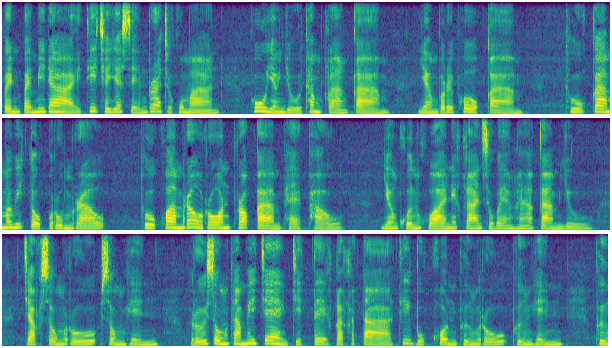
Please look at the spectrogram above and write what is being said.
เป็นไปไม่ได้ที่ชยเสนราชกุมาร ผู้ยังอยู่ท่ามกลางกาม ยังบริโภคกาม ถูกกามวิตกรุมเร้า ถูกความเร่าร้อนเพราะกามแผดเผา ยังขวนขวายในการแสวงหากามอยู่จากทรงรู้ทรงเห็น หรือทรงทำให้แจ้งจิตเตกคตาที่บุคคลพึงรู้พึงเห็น พึง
